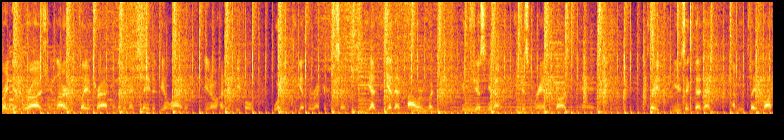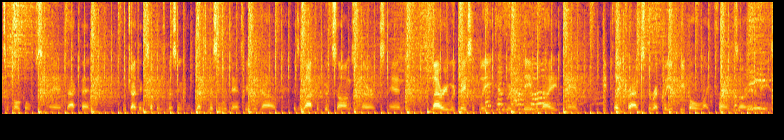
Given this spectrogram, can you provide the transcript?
right near the garage. And Larry would play a track, and then the next day there'd be a line of you know 100 people waiting to get the record. So he had he had that power, but he was just you know he just ran the party and played music that had I mean he played lots of vocals and back then which I think something's missing that's missing with dance music now is a lack of good songs and lyrics and Larry would basically he would theme the night and play tracks directly at people like friends or enemies.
